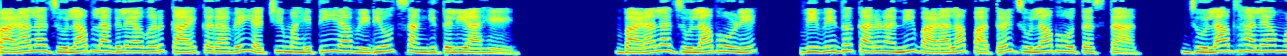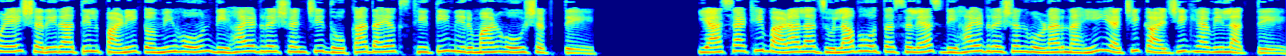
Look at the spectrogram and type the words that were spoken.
बाळाला जुलाब लागल्यावर काय करावे याची माहिती या व्हिडिओत सांगितली आहे. बाळाला जुलाब होणे विविध कारणांनी बाळाला पातळ जुलाब होत असतात. जुलाब झाल्यामुळे शरीरातील पाणी कमी होऊन डिहायड्रेशनची धोकादायक स्थिती निर्माण होऊ शकते. यासाठी बाळाला जुलाब होत असल्यास डिहायड्रेशन होणार नाही याची काळजी घ्यावी लागते.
